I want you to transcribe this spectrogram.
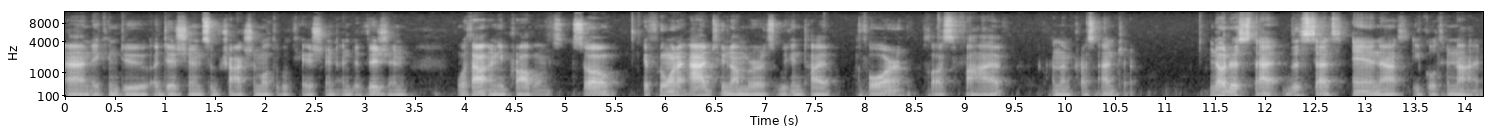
and it can do addition, subtraction, multiplication, and division without any problems. So if we want to add two numbers, we can type 4 plus 5 and then press enter. Notice that this sets ANS equal to 9.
